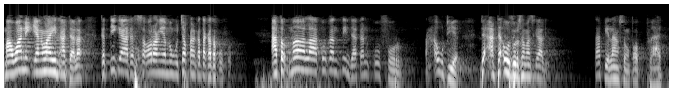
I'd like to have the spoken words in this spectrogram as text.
mawanik yang lain adalah ketika ada seseorang yang mengucapkan kata-kata kufur atau melakukan tindakan kufur, tahu dia, tidak ada uzur sama sekali. Tapi langsung tobat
